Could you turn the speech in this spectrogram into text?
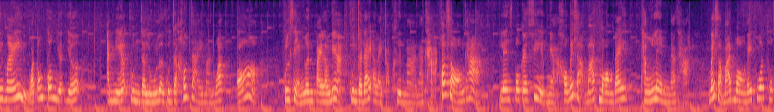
ยไหมหรือว่าต้องก้มเยอะๆ อันนี้คุณจะรู้เลยคุณจะเข้าใจมันว่าอ๋อคุณเสียเงินไปแล้วเนี่ยคุณจะได้อะไรกลับคืนมานะคะ ข้อ 2 ค่ะเลนส์โปรเกรสซีฟเนี่ยเขาไม่สามารถมองได้ทั้งเลนส์นะคะ ไม่สามารถมองได้ทั่วทุก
